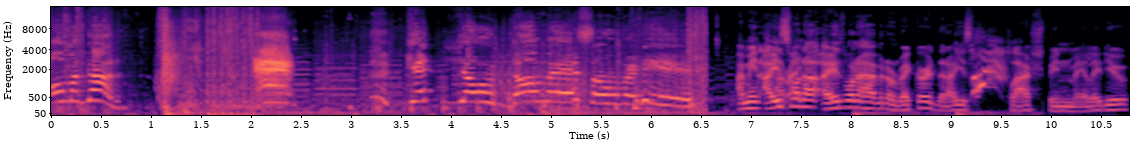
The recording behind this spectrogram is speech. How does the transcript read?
Oh my god! Get your dumbass over here! I mean, I just wanna, I just wanna have it on record that I just clash spin meleeed you,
